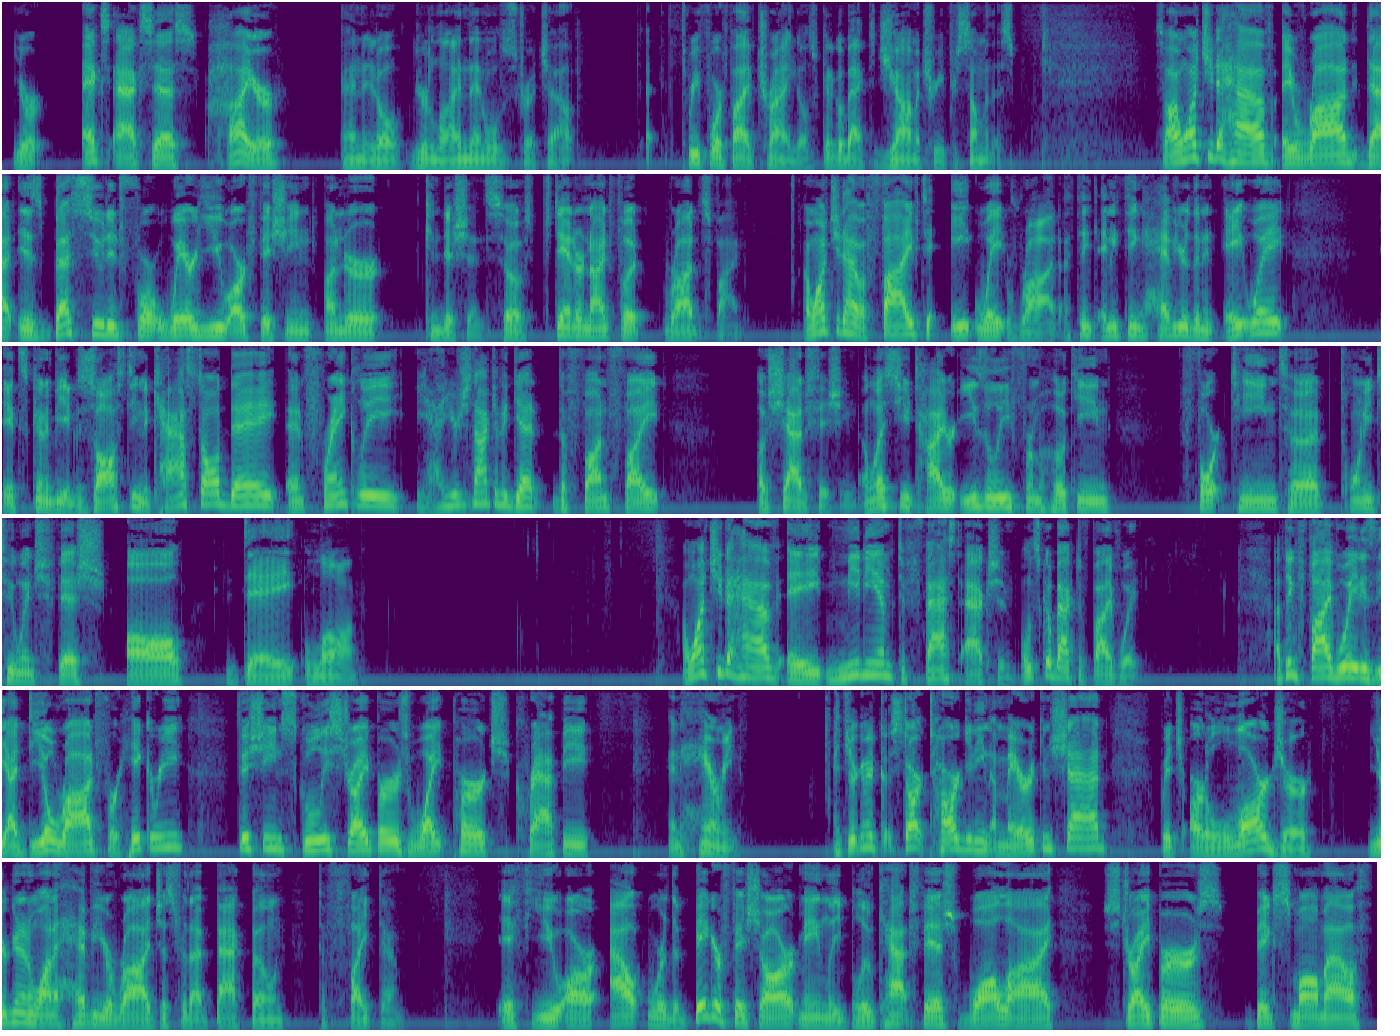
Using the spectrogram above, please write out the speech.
your x axis higher, and it'll your line then will stretch out. Three, four, five triangles. We've got to go back to geometry for some of this. So I want you to have a rod that is best suited for where you are fishing under conditions. So standard nine foot rod is fine. I want you to have a five to eight weight rod. I think anything heavier than an eight weight, it's going to be exhausting to cast all day. And frankly, yeah, you're just not going to get the fun fight of shad fishing unless you tire easily from hooking 14 to 22 inch fish all day long. I want you to have a medium to fast action. Well, let's go back to five weight. I think five weight is the ideal rod for hickory fishing, schoolie stripers, white perch, crappie, and herring. If you're going to start targeting American shad, which are larger, you're going to want a heavier rod just for that backbone to fight them. If you are out where the bigger fish are, mainly blue catfish, walleye, stripers, big smallmouth,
